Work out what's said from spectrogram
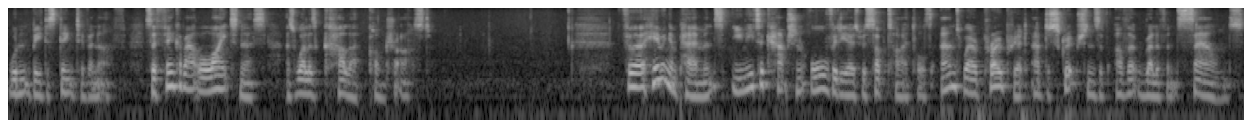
wouldn't be distinctive enough. So think about lightness as well as colour contrast. For hearing impairments, you need to caption all videos with subtitles and, where appropriate, add descriptions of other relevant sounds.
